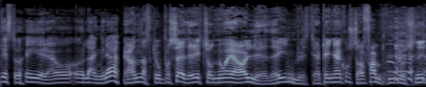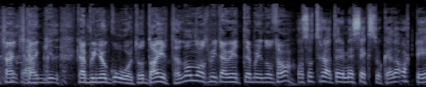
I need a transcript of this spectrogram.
desto høyere og, og lengre. Ja, nettopp. Og så er det litt sånn, nå er jeg allerede investert. Den her kosta 15 000, ikke sant? Skal, jeg, skal jeg begynne å gå ut og date noen nå som ikke jeg vet det blir noe av? Og så tror jeg at det med sexdukke det er artig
